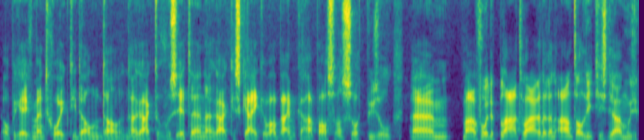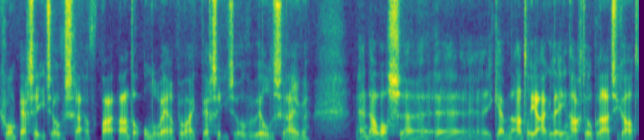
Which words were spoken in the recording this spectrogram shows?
Op een gegeven moment gooi ik die dan, dan, dan ga ik ervoor zitten... en dan ga ik eens kijken wat bij elkaar past, als een soort puzzel. Um, maar voor de plaat waren er een aantal liedjes... daar moest ik gewoon per se iets over schrijven. Of een aantal onderwerpen waar ik per se iets over wilde schrijven... En dat was, uh, uh, ik heb een aantal jaar geleden een hartoperatie gehad.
